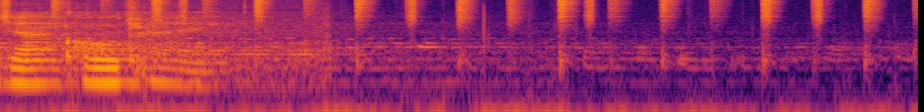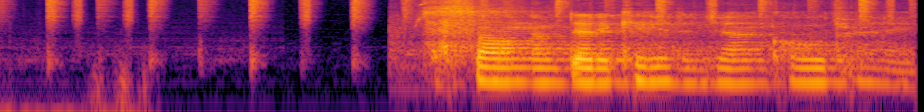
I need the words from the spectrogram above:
John Coltrane. Song I've dedicated to John Coltrane.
